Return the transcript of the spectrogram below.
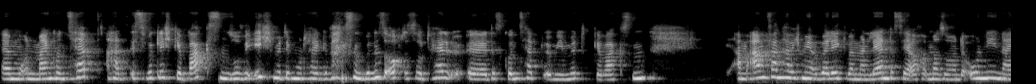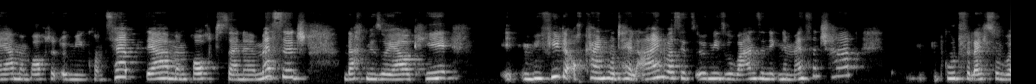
Ähm, und mein Konzept hat, ist wirklich gewachsen, so wie ich mit dem Hotel gewachsen bin, ist auch das Hotel, äh, das Konzept irgendwie mitgewachsen am Anfang habe ich mir überlegt, weil man lernt das ja auch immer so in der Uni, naja, man braucht halt irgendwie ein Konzept, ja, man braucht seine Message und dachte mir so, ja, okay, mir fiel da auch kein Hotel ein, was jetzt irgendwie so wahnsinnig eine Message hat. Gut, vielleicht so,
